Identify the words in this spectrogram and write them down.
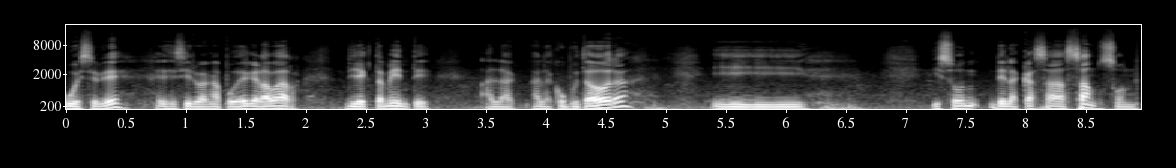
USB, es decir, van a poder grabar directamente a la, a la computadora y, y son de la casa Samsung.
